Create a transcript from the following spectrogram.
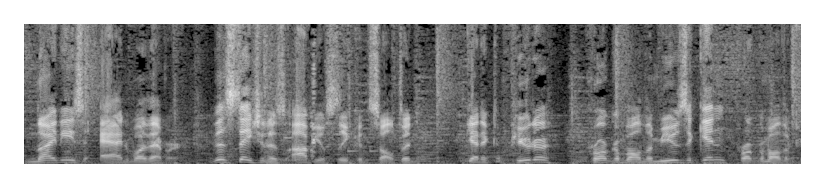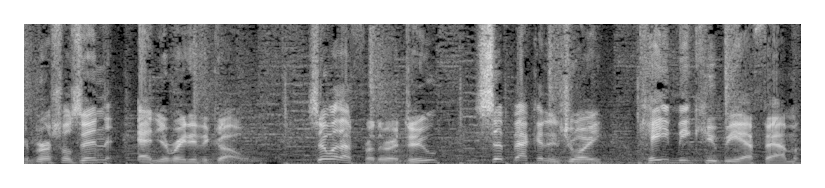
90s, and whatever. This station is obviously consulted. Get a computer, program all the music in, program all the commercials in, and you're ready to go. So, without further ado, sit back and enjoy KBQB FM,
